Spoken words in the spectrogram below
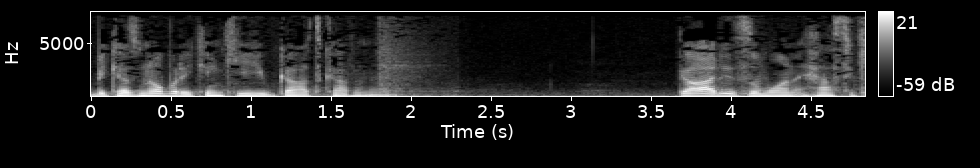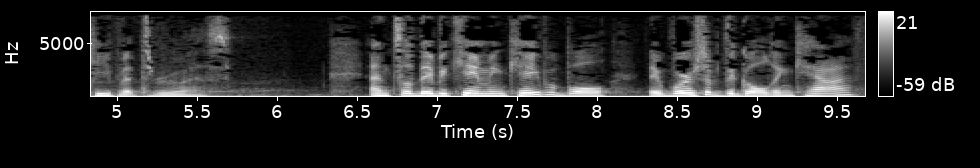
because nobody can keep God's covenant. God is the one that has to keep it through us. And so they became incapable. They worshiped the golden calf,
